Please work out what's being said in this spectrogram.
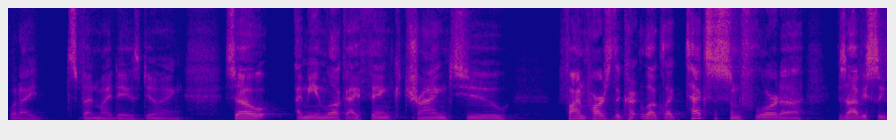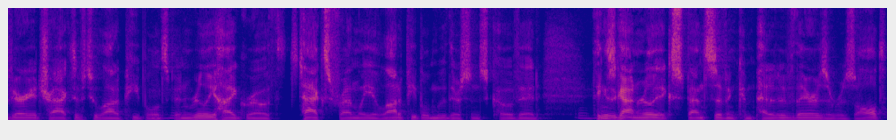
what I spend my days doing. So, I mean, look, I think trying to find parts of the look like Texas and Florida is obviously very attractive to a lot of people. Mm-hmm. It's been mm-hmm. really high growth, it's tax friendly. A lot of people moved there since COVID. Mm-hmm. Things have gotten really expensive and competitive there as a result.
